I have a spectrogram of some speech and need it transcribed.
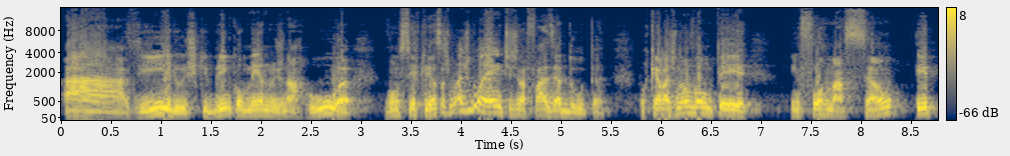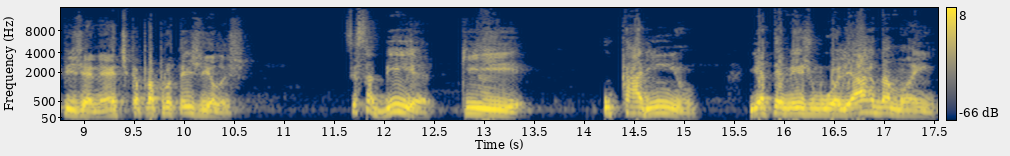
a vírus, que brincam menos na rua, vão ser crianças mais doentes na fase adulta, porque elas não vão ter informação epigenética para protegê-las. Você sabia que o carinho e até mesmo o olhar da mãe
